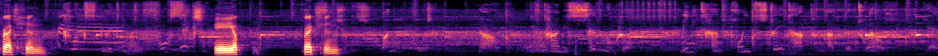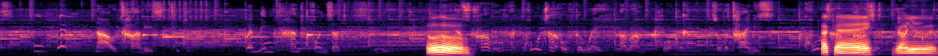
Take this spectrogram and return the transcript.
fraction. Clock split into four sections. Yep. Fraction. Section is one quarter. Now, if time is seven o'clock, minute hand point straight up at twelve. Yes? Now time is ticking. Minute hand points at three, Oh. has traveled a quarter of the way around clock. So the time is Okay. So you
